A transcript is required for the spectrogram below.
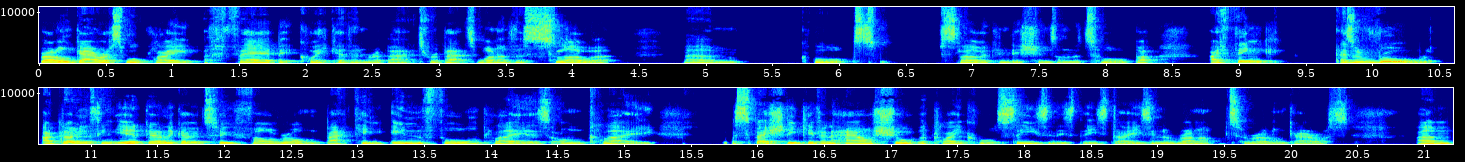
Roland Garros will play a fair bit quicker than Rabat. Rabat's one of the slower um, courts slower conditions on the tour. But I think as a rule, I don't think you're going to go too far wrong backing informed players on clay, especially given how short the clay court season is these days in the run up to Roland Garros. Um,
